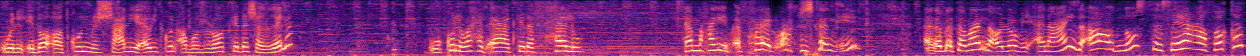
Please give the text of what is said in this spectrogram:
والإضاءة تكون مش عالية قوي تكون أباجورات كده شغالة. وكل واحد قاعد كده في حاله. أهم حاجة يبقى في حاله عشان إيه؟ أنا بتمنى أقول لهم إيه؟ أنا عايزة أقعد نص ساعة فقط.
